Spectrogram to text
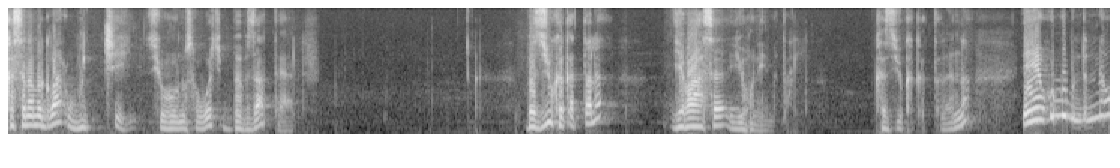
ከስነ ምግባር ውጪ ሲሆኑ ሰዎች በብዛት ታያለሽ። በዚሁ ከቀጠለ የባሰ እየሆነ ይመጣል። ከዚሁ ከቀጠለ እና ይሄ ሁሉ ምንድነው?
